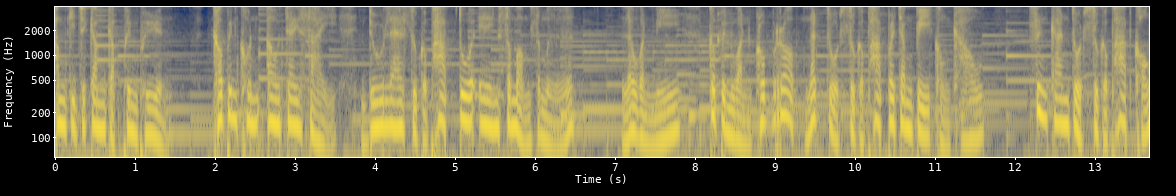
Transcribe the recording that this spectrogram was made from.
ทำกิจกรรมกับเพื่อนๆ เขาเป็นคนเอาใจใส่ ดูแลสุขภาพตัวเองสม่ำเสมอ และวันนี้ก็เป็นวันครบรอบนัดตรวจสุขภาพประจำปีของเขา ซึ่งการตรวจสุขภาพของ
